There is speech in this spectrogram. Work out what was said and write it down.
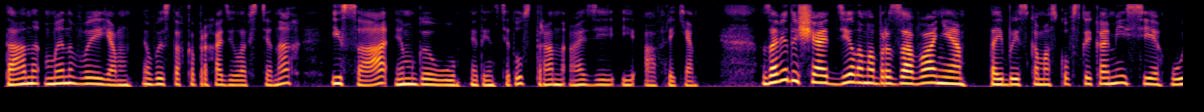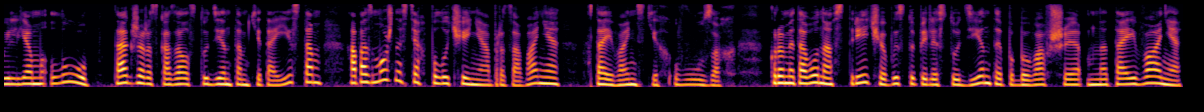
Тан Менвеем. Выставка проходила в стенах ИСА МГУ. Это Институт стран Азии и Африки. Заведующий отделом образования Тайбейско-московской комиссии Уильям Лу также рассказал студентам-китаистам о возможностях получения образования в тайваньских вузах. Кроме того, на встрече выступили студенты, побывавшие на Тайване.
